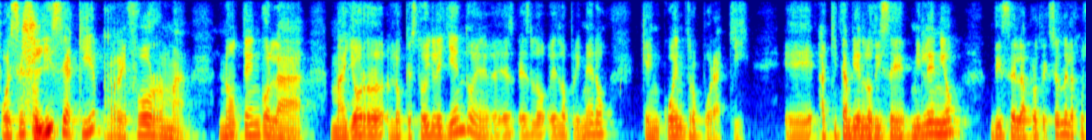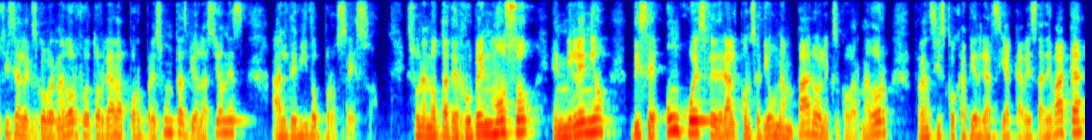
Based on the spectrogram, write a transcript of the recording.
Pues eso ¿Sí? dice aquí reforma. No tengo la mayor, lo que estoy leyendo, eh, es, es lo, es lo primero que encuentro por aquí. Eh, aquí también lo dice Milenio. Dice, la protección de la justicia al exgobernador fue otorgada por presuntas violaciones al debido proceso. Es una nota de Rubén Mozo en Milenio. Dice, un juez federal concedió un amparo al exgobernador Francisco Javier García Cabeza de Vaca,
